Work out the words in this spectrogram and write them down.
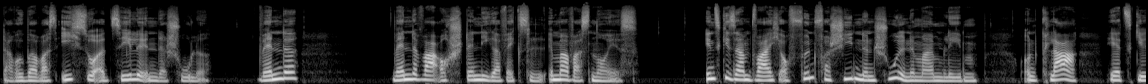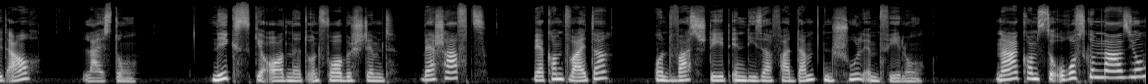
darüber, was ich so erzähle in der Schule. Wende, Wende war auch ständiger Wechsel, immer was Neues. Insgesamt war ich auf fünf verschiedenen Schulen in meinem Leben. Und klar, jetzt gilt auch Leistung. Nix geordnet und vorbestimmt. Wer schafft's? Wer kommt weiter? Und was steht in dieser verdammten Schulempfehlung? Na, kommst du aufs Gymnasium?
